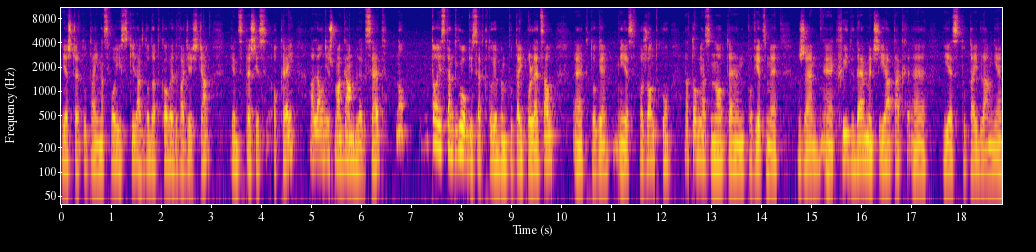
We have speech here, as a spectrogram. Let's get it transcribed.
jeszcze tutaj na swoich skillach dodatkowe 20, więc też jest ok, ale on już ma Gambler set. No to jest ten drugi set, który bym tutaj polecał, e, który jest w porządku. Natomiast no ten powiedzmy, że crit damage i atak jest tutaj dla mnie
